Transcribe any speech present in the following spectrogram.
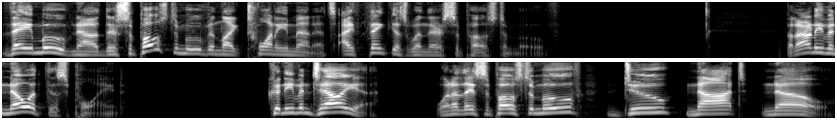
they move. Now, they're supposed to move in like 20 minutes, I think is when they're supposed to move. But I don't even know at this point. Couldn't even tell you. When are they supposed to move? Do not know.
